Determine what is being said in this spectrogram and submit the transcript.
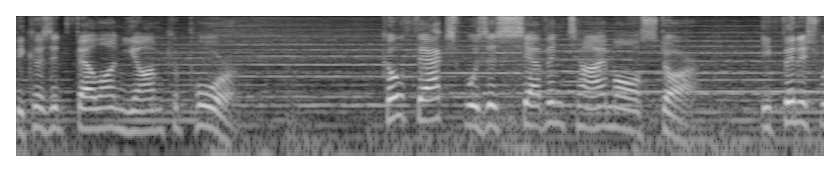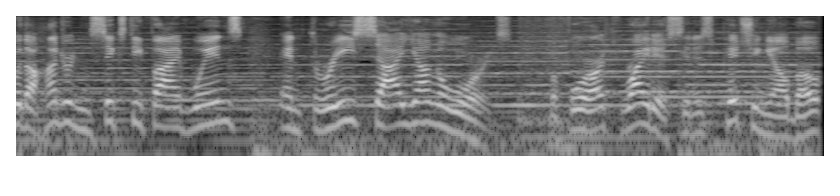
because it fell on Yom Kippur. Koufax was a seven-time All-Star. He finished with 165 wins and three Cy Young Awards before arthritis in his pitching elbow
